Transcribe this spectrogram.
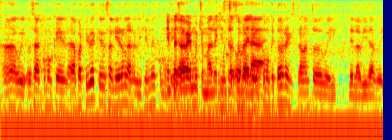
Ajá, güey, o sea, como que a partir de que salieron las religiones, como que empezó a haber mucho más mucho- registros o sea, sobre que la... como que todos registraban todo, güey, de la vida, güey.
